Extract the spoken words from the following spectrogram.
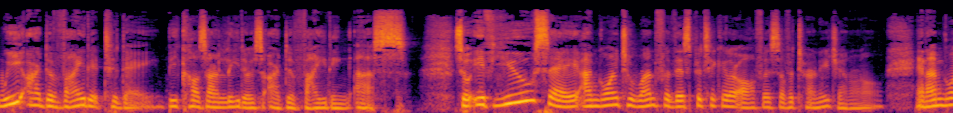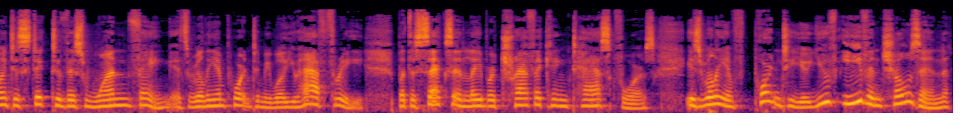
We are divided today because our leaders are dividing us. So if you say, I'm going to run for this particular office of attorney general and I'm going to stick to this one thing, it's really important to me. Well, you have three, but the sex and labor trafficking task force is really important to you. You've even chosen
